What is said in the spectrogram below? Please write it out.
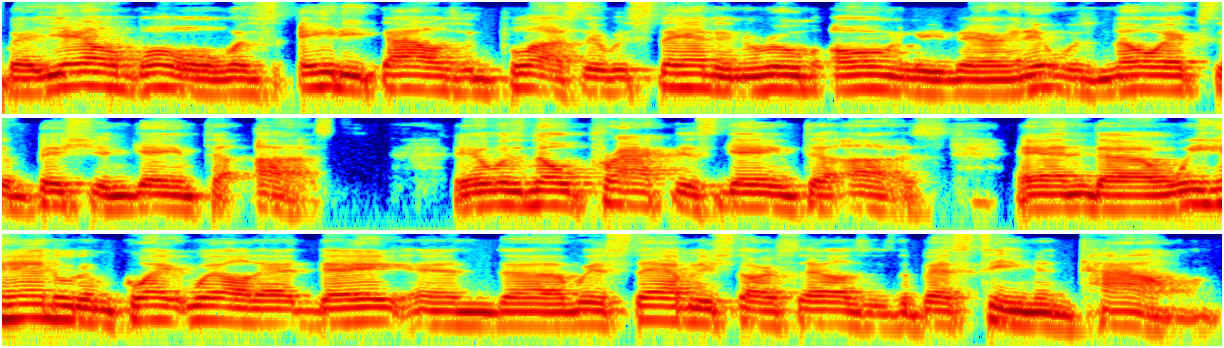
but Yale Bowl was 80,000 plus. There was standing room only there, and it was no exhibition game to us. It was no practice game to us. And uh, we handled them quite well that day. And uh, we established ourselves as the best team in town.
